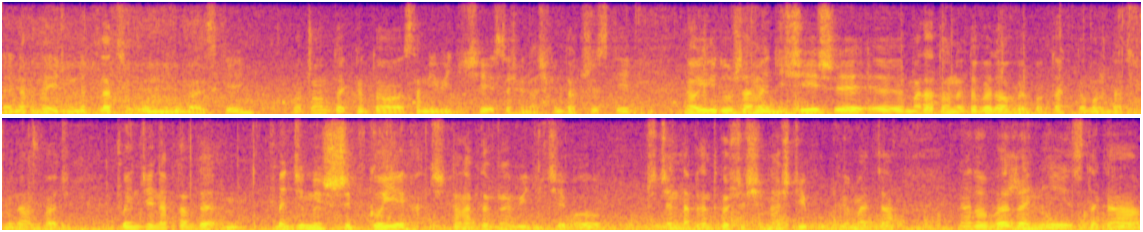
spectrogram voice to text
E, na pewno jedziemy do placu Unii Lubelskiej. Początek, no to sami widzicie, jesteśmy na Świętokrzyskiej. No i ruszamy. Dzisiejszy e, maraton rowerowy, bo tak to można w sumie nazwać, będzie naprawdę... Będziemy szybko jechać, to na pewno widzicie, bo przeciętna prędkość 18,5 km na rowerze nie jest taka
